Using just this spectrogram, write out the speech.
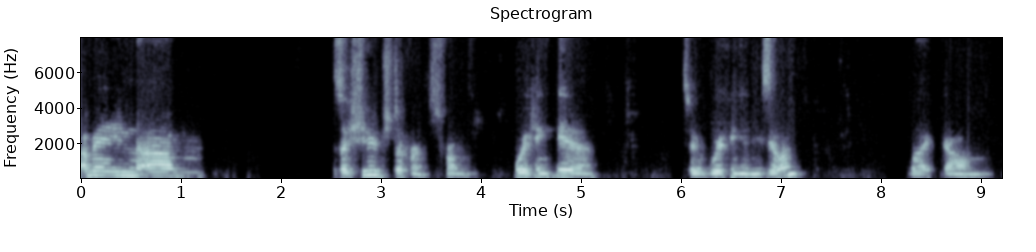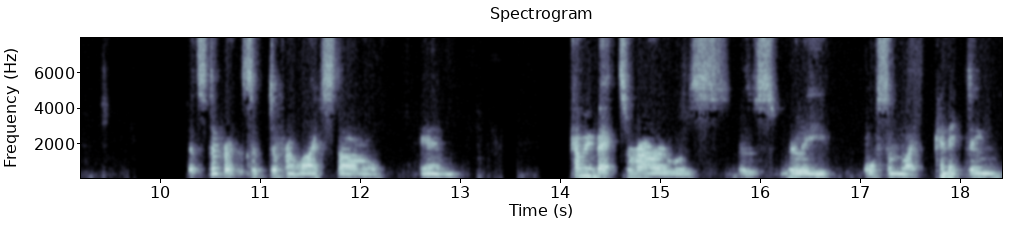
I mean, um, there's a huge difference from working here to working in New Zealand. Like, um, it's different. It's a different lifestyle, and coming back to Raro was was really awesome. Like connecting,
